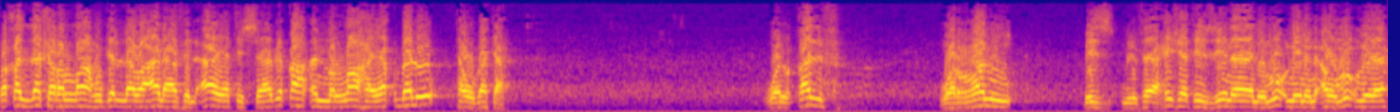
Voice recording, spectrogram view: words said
فقد ذكر الله جل وعلا في الآية السابقة أن الله يقبل توبته. والقذف والرمي بفاحشة الزنا لمؤمن أو مؤمنة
